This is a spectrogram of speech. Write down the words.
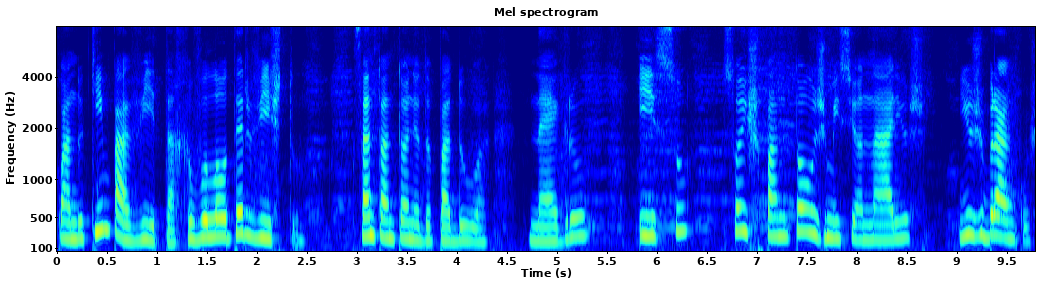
quando Kimpavita revelou ter visto Santo Antônio de Padua negro, isso só espantou os missionários e os brancos,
